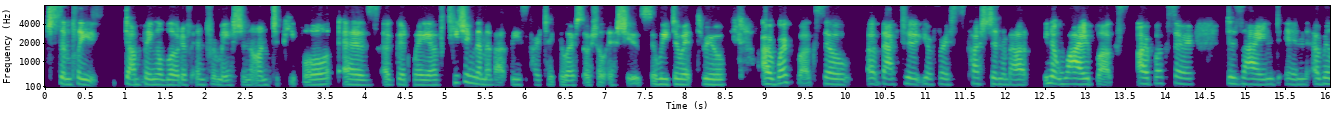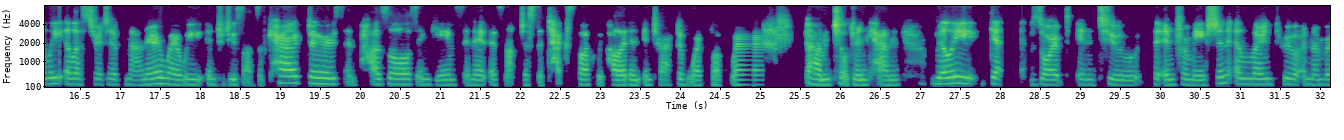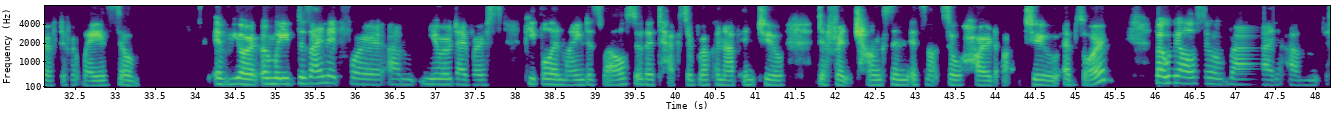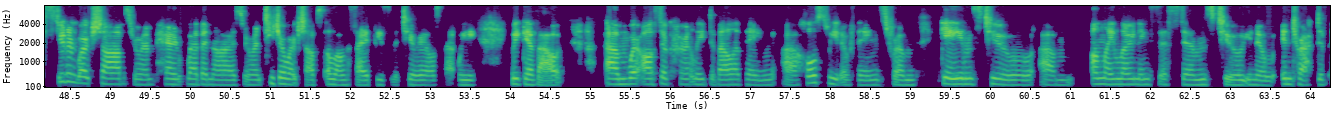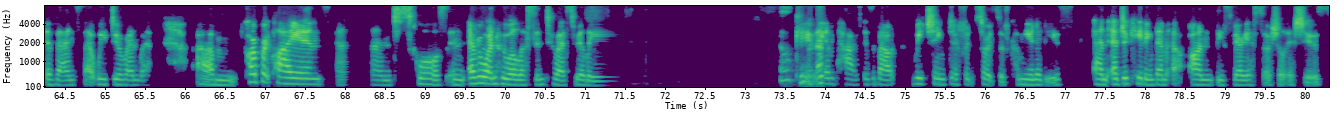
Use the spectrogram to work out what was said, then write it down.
simply dumping a load of information onto people as a good way of teaching them about these particular social issues. So we do it through our workbook. So uh, back to your first question about you know why books our books are designed in a really illustrative manner where we introduce lots of characters and puzzles and games in it it's not just a textbook we call it an interactive workbook where um, children can really get absorbed into the information and learn through a number of different ways. So if you're and we design it for um, neurodiverse people in mind as well so the texts are broken up into different chunks and it's not so hard uh, to absorb but we also run um, student workshops, we run parent webinars, we run teacher workshops alongside these materials that we, we give out. Um, we're also currently developing a whole suite of things from games to um, online learning systems to you know interactive events that we do run with um, corporate clients and, and schools and everyone who will listen to us really Okay. The impact is about reaching different sorts of communities and educating them on these various social issues.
